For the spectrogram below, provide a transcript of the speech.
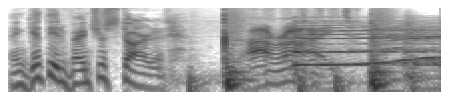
and get the adventure started. All right.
